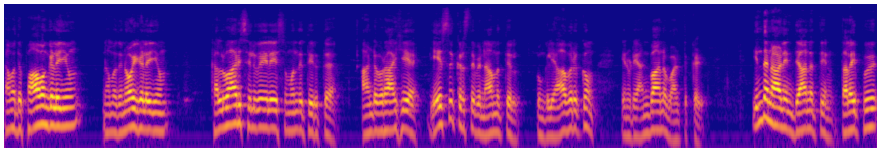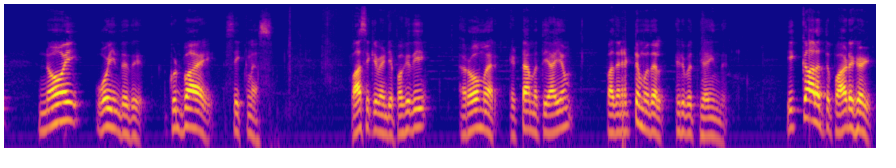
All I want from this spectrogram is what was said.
நமது பாவங்களையும் நமது நோய்களையும் கல்வாரி சிலுவையிலே சுமந்து தீர்த்த ஆண்டவராகிய இயேசு கிறிஸ்துவின் நாமத்தில் உங்கள் யாவருக்கும் என்னுடைய அன்பான வாழ்த்துக்கள். இந்த நாளின் தியானத்தின் தலைப்பு நோய் ஓய்ந்தது குட் பை சிக்னஸ் வாசிக்க வேண்டிய பகுதி ரோமர் எட்டாம் அத்தியாயம் பதினெட்டு முதல் இருபத்தி ஐந்து இக்காலத்து பாடுகள்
